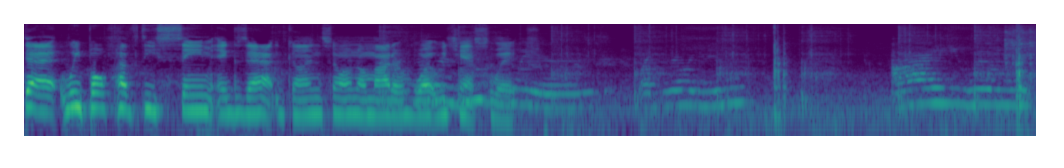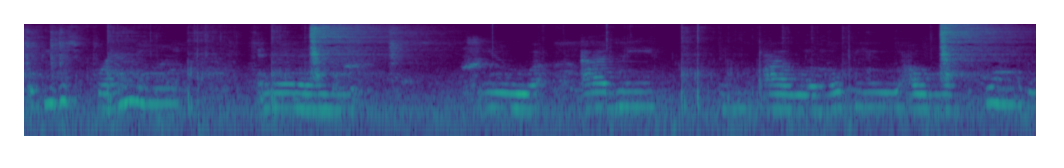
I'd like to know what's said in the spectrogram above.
that we both have the same exact gun, so no matter what, we can't switch. Like really new. I will if you just friend me and then you add me, I will help you. I will love to kill for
